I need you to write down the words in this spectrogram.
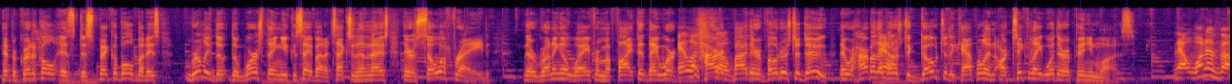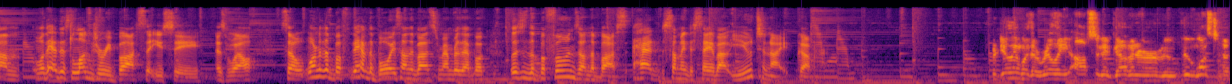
hypocritical, it's despicable, but it's really the, the worst thing you can say about a Texan, and that is they're so afraid they're running away from a fight that they were hired so... by their voters to do. They were hired by their yeah. voters to go to the Capitol and articulate what their opinion was. Now, one of um, well, they had this luxury bus that you see as well. So one of the they have the boys on the bus. Remember that book? This is the buffoons on the bus. Had something to say about you tonight, Governor. We're dealing with a really obstinate governor who, who wants to,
